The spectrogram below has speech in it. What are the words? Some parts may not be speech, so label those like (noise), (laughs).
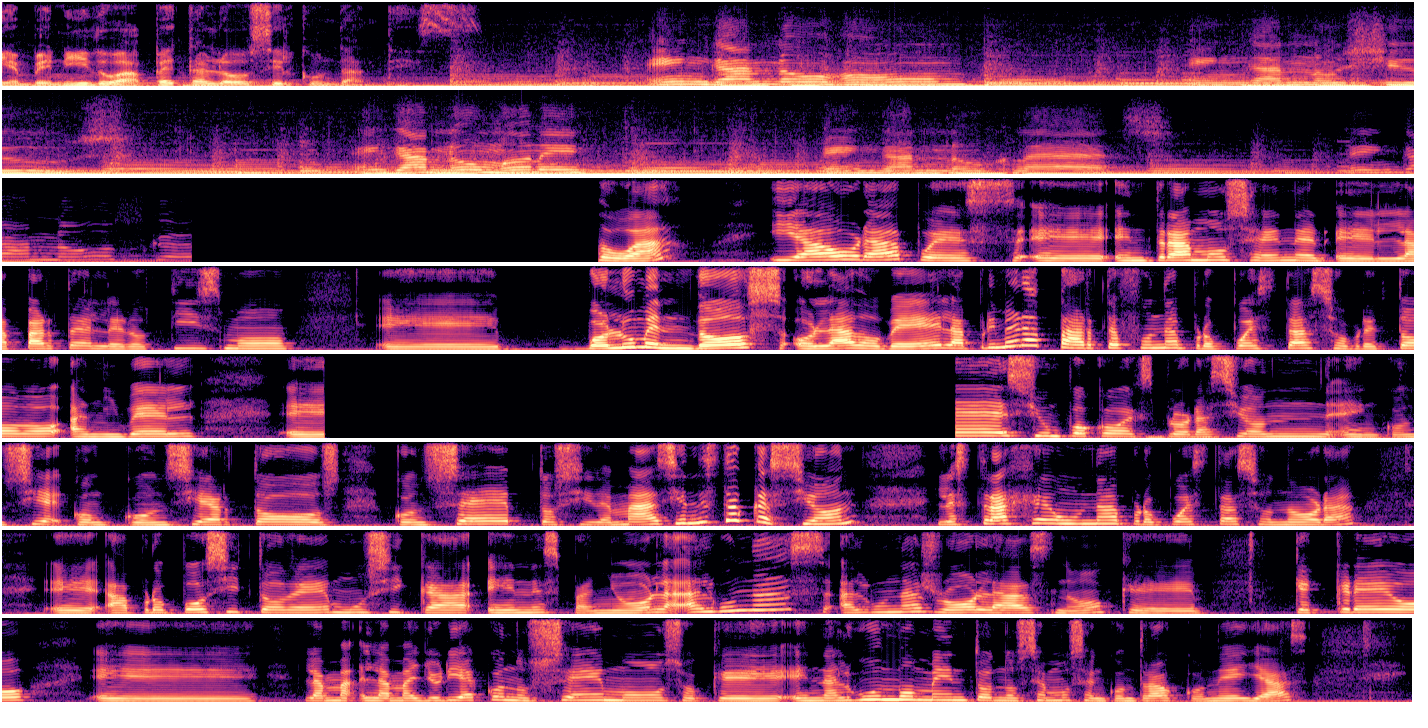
Bienvenido a Pétalos Circundantes. Ain't got no home, ain't got no shoes, ain't got no money, ain't got no class, ain't got no skirt. A, Y ahora pues eh, entramos en el- el- la parte del erotismo. eh, Volumen 2 o lado B. La primera parte fue una propuesta sobre todo a nivel eh, y un poco de exploración en conci- con, con ciertos conceptos y demás. Y en esta ocasión les traje una propuesta sonora eh, a propósito de música en español. Algunas, algunas rolas, ¿no? Que, que creo eh, la, ma- la mayoría conocemos o que en algún momento nos hemos encontrado con ellas.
